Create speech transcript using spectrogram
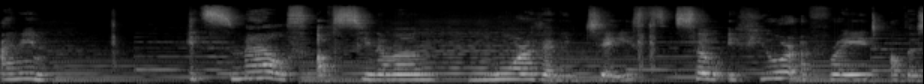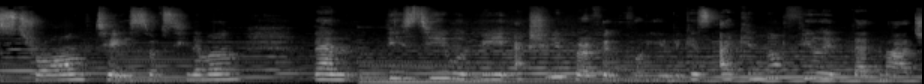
I mean, it smells of cinnamon more than it tastes, so if you're afraid of the strong taste of cinnamon, then this tea would be actually perfect for you because I cannot feel it that much.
